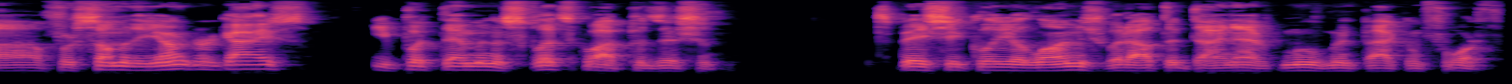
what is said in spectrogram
Uh, for some of the younger guys, you put them in a split squat position. It's basically a lunge without the dynamic movement back and forth.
